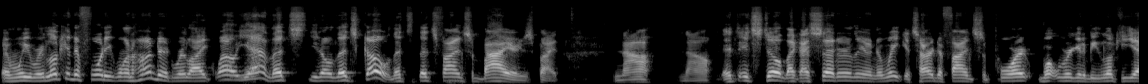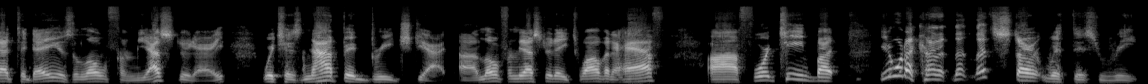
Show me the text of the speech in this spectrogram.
and we were looking at 4100. We're like, well, yeah, let's you know, let's go, let's let's find some buyers, but nah, no, it, it's still like I said earlier in the week, it's hard to find support. What we're going to be looking at today is the low from yesterday, which has not been breached yet. Uh, low from yesterday, 12 and a half. Uh, 14, but you know what? I kind of let, let's start with this REIT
